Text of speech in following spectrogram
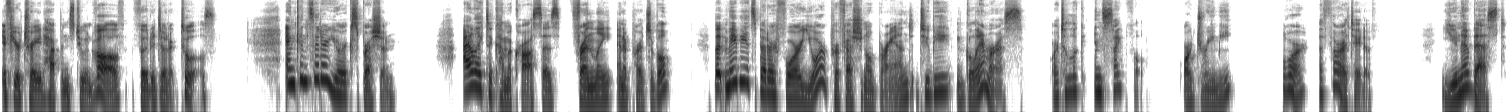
if your trade happens to involve photogenic tools. And consider your expression. I like to come across as friendly and approachable, but maybe it's better for your professional brand to be glamorous or to look insightful or dreamy or authoritative. You know best,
